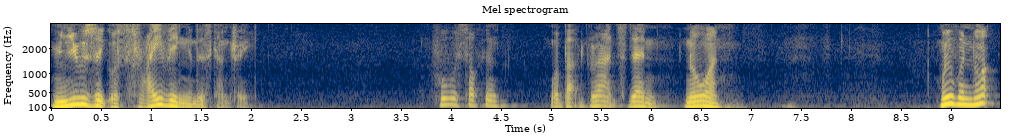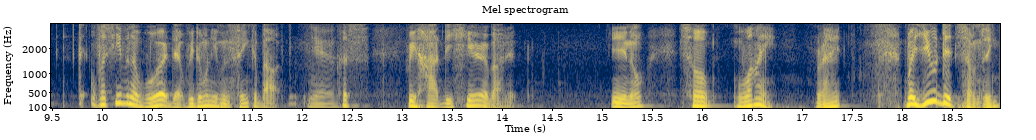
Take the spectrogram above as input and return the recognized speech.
music was thriving in this country. Who was talking about grants then? No one. We were not it was even a word that we don't even think about Yeah. because we hardly hear about it. You know, so why, right? But you did something.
